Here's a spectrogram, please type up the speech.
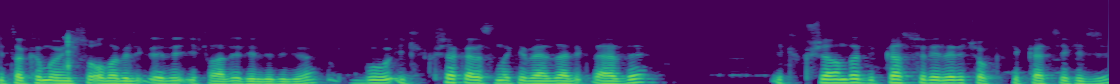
bir takım oyuncusu olabildikleri ifade edilebiliyor. Bu iki kuşak arasındaki benzerliklerde iki kuşağın da dikkat süreleri çok dikkat çekici.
